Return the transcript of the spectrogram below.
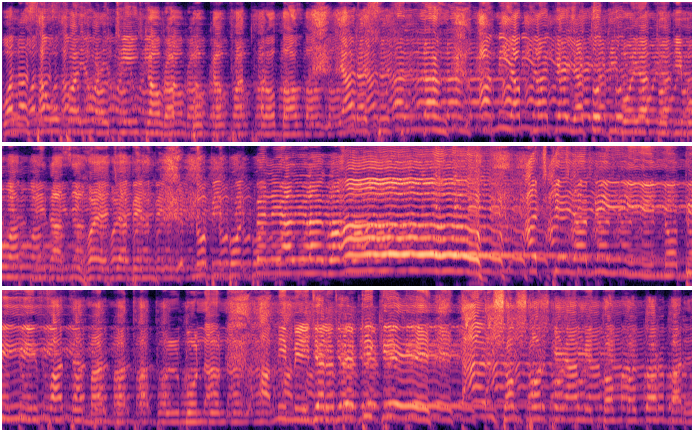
ওয়ালা সাউফা ইউতিকা রাব্বুকা ফাতারদা। ইয়া রাসূলুল্লাহ, আমি আপনাকে এত দিব এত দিব, আপনি রাজি হয়ে যাবেন। নবী বলবেন আল্লাহ গো, আজকে আমি নবী ফাতেমার কথা বলব না আমি মেজর বেটিকে তার সম্পর্কে আমি তোমার দরবারে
